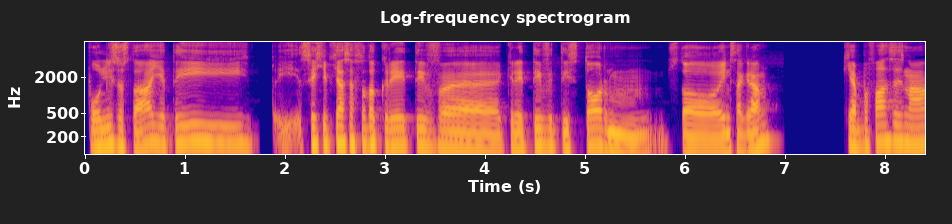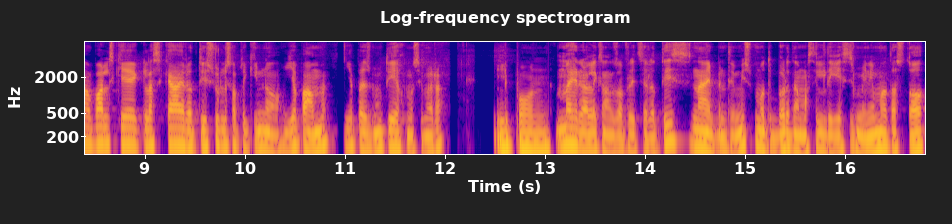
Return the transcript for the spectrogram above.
Πολύ σωστά, γιατί σε έχει πιάσει αυτό το creative, ε, creativity storm στο Instagram και αποφάσισες να βάλεις και κλασικά ερωτήσουλες από το κοινό. Για πάμε, για πες μου, τι έχουμε σήμερα. Λοιπόν, Μέχρι ο Αλέξανδρος να βρει τι ερωτήσεις, να υπενθυμίσουμε ότι μπορείτε να μας στείλετε και εσείς μηνύματα στο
